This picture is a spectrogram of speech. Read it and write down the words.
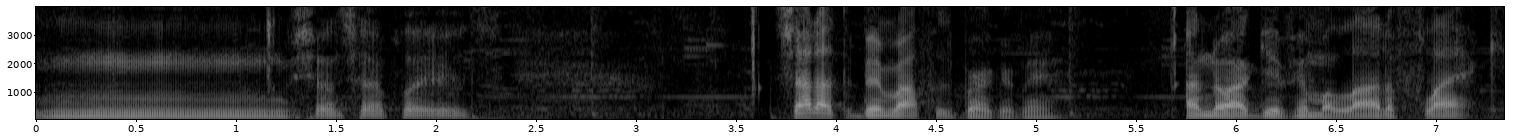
mm, sunshine players. Shout out to Ben Roethlisberger, man. I know I give him a lot of flack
